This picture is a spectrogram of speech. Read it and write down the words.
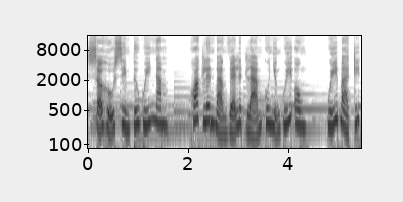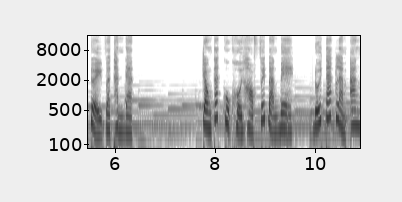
Sở hữu sim tứ quý năm khoác lên bạn vẽ lịch lãm của những quý ông, quý bà trí tuệ và thành đạt. Trong các cuộc hội họp với bạn bè, đối tác làm ăn,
